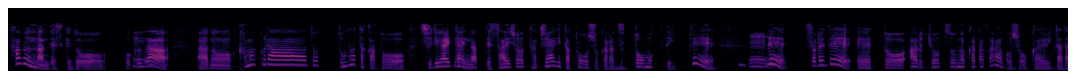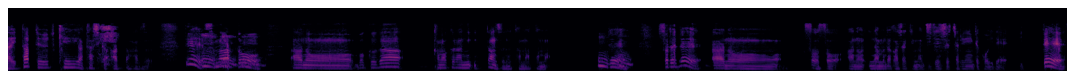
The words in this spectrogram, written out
多分なんですけど、僕が、あの、鎌倉とどなたかと知り合いたいなって最初立ち上げた当初からずっと思っていて、うん、で、それで、えーっと、ある共通の方からご紹介をいただいたっていう経緯が確かあったはず。で、その後、あのー僕が鎌倉に行ったんですよね、たまたま。うん、でうんそれで、あのーそうそう、あの、稲村ヶ崎まで自転車チャリンってこいで行って、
